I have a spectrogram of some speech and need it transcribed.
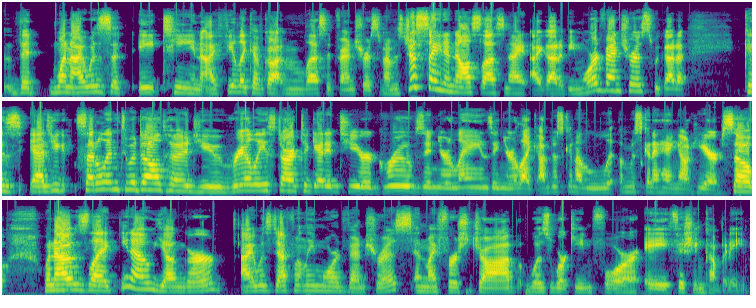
that when I was at 18, I feel like I've gotten less adventurous. And I was just saying to Nels last night, I got to be more adventurous. We got to because as you settle into adulthood you really start to get into your grooves and your lanes and you're like i'm just gonna li- i'm just gonna hang out here so when i was like you know younger i was definitely more adventurous and my first job was working for a fishing company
